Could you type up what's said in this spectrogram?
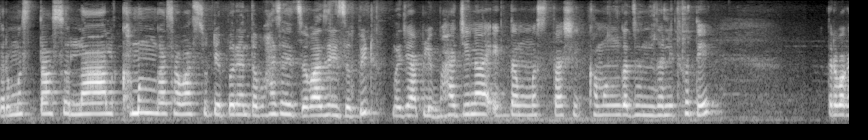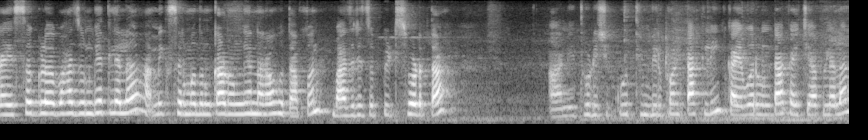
तर मस्त असं लाल खमंग असा वास सुटेपर्यंत भाजायचं बाजरीचं पीठ. म्हणजे आपली भाजी ना एकदम मस्त अशी खमंग झणझणीत होते. तर बघा हे सगळं भाजून घेतलेलं मिक्सरमधून काढून घेणार आहोत आपण. बाजरीचं पीठ सोडता. आणि थोडीशी कोथिंबीर पण टाकली. काय वरून टाकायची आपल्याला?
